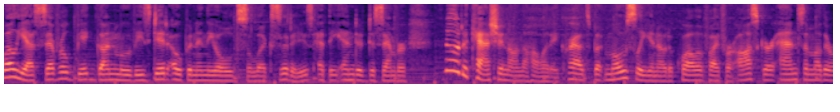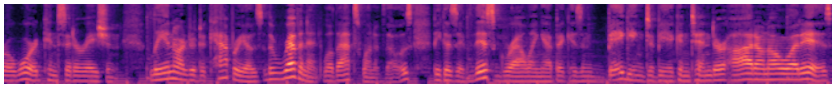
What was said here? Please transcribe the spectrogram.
Well, yes, several big gun movies did open in the old select cities at the end of December, you know, to cash in on the holiday crowds, but mostly, you know, to qualify for Oscar and some other award consideration. Leonardo DiCaprio's The Revenant, well, that's one of those, because if this growling epic isn't begging to be a contender, I don't know what is.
